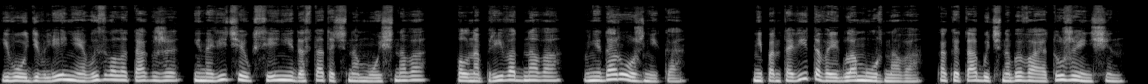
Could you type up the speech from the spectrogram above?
Его удивление вызвало также и наличие у Ксении достаточно мощного, полноприводного внедорожника. Не понтовитого и гламурного, как это обычно бывает у женщин,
